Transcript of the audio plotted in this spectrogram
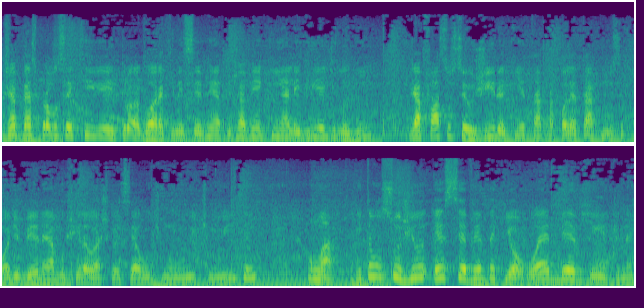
Já peço para você que entrou agora aqui nesse evento, já vem aqui em Alegria de Login, já faça o seu giro aqui, tá? Para coletar, como você pode ver, né? A mochila eu acho que vai ser último, o último item. Vamos lá. Então surgiu esse evento aqui, ó, Web Evento, né?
